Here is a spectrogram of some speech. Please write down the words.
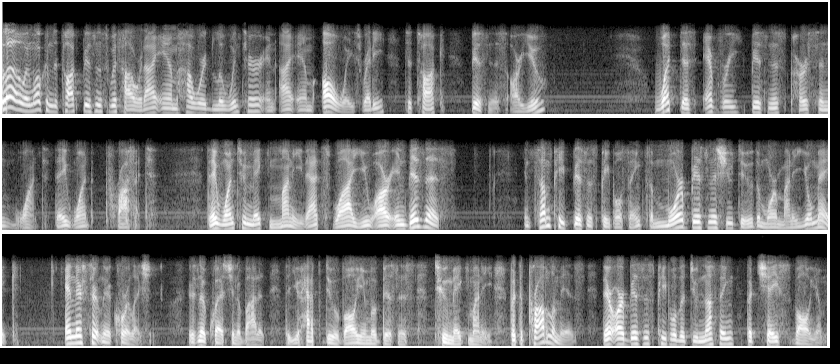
Hello and welcome to Talk Business with Howard. I am Howard Lewinter and I am always ready to talk business. Are you? What does every business person want? They want profit. They want to make money. That's why you are in business. And some pe- business people think the more business you do, the more money you'll make. And there's certainly a correlation. There's no question about it that you have to do a volume of business to make money. But the problem is, there are business people that do nothing but chase volume.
